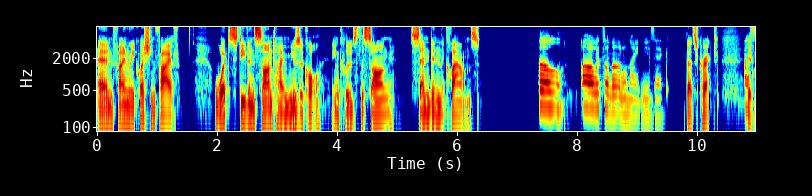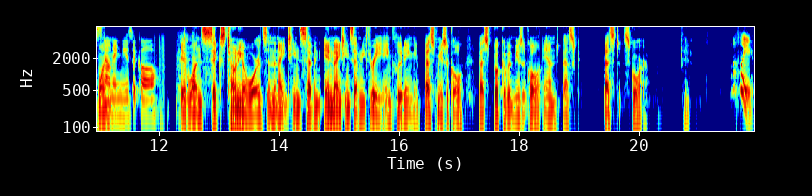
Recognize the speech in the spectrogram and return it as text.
And finally, question five. What Stephen Sondheim musical includes the song Send in the Clowns? oh, oh, it's a little night music. That's correct. A It won- stunning musical. It won six Tony Awards in the 197 in 1973, including Best Musical, Best Book of a Musical, and Best Best Score. Lovely.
